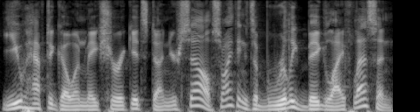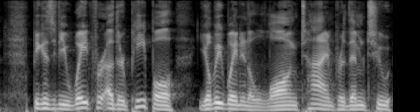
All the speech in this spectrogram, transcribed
You have to go and make sure it gets done yourself. So I think it's a really big life lesson because if you wait for other people, you'll be waiting a long time for them to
